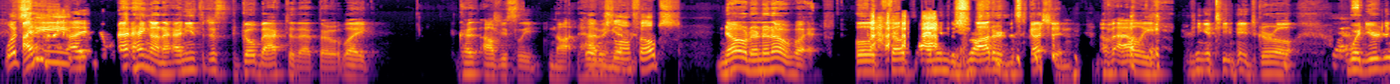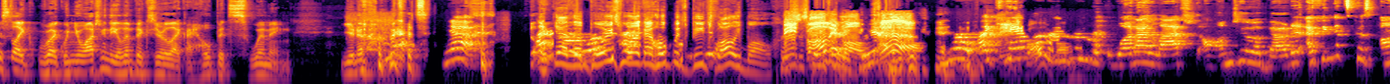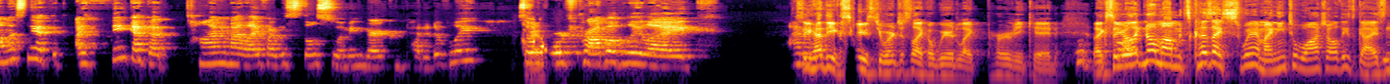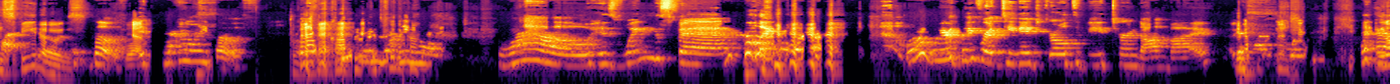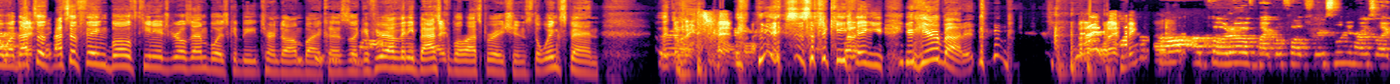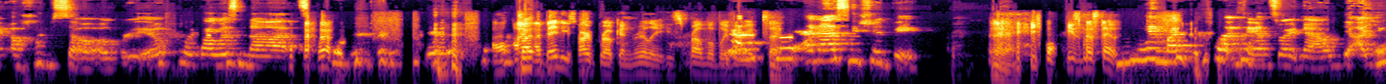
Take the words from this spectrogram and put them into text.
What's I, the? I, I hang on. I need to just go back to that though. Like, 'cause obviously not having still it. Phelps. No, no, no, no. But- Well, it felt I'm in the broader discussion of Allie being a teenage girl. Yes. When you're just like, like when you're watching the Olympics, you're like, I hope it's swimming. You know, Because, yeah. like, Yeah, the boys were like, "I hope it's beach volleyball." It's Beach the same thing. volleyball. Yeah. Yeah. No, I can't Well, remember like what I latched onto about it. I think it's because honestly, I think I think at that time in my life, I was still swimming very competitively. So Okay. I was probably like, I so you had the excuse. You weren't just like a weird, like pervy kid. Like, so you're like, no, mom, it's because I swim. I need to watch all these guys in speedos. It's both. Yeah. It's definitely both. Bro, But I for confidence, for the being like, wow, his wingspan. like, what, what a weird thing for a teenage girl to be turned on by. A guy with wings. you know what? That's a that's a thing both teenage girls and boys could be turned on by because like if you have any basketball aspirations, the wingspan. The wingspan. it's just such a key But- thing. You you hear about it. But I, but I think saw a photo of Michael Phelps recently, and I was like, "Oh, I'm so over you." Like I was not. I, I, I bet he's heartbroken. Really, he's probably very upset. and as he should be. Yeah, he's missed out. Me in my sweatpants right now. Yeah, you.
